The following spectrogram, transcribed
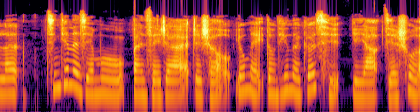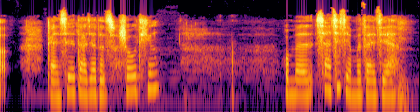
好了，今天的节目伴随着这首优美动听的歌曲也要结束了，感谢大家的收听，我们下期节目再见。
